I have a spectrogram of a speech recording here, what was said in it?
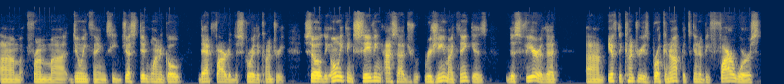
um, from uh, doing things. He just didn't want to go that far to destroy the country. So the only thing saving Assad's regime, I think, is this fear that um, if the country is broken up, it's going to be far worse.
